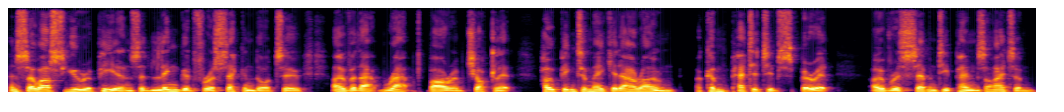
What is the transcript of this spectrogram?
and so us Europeans had lingered for a second or two over that wrapped bar of chocolate, hoping to make it our own, a competitive spirit over a 70 pence item.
